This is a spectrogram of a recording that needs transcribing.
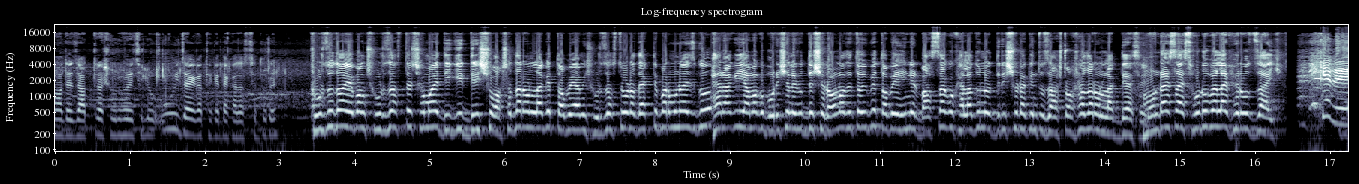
আমাদের যাত্রা শুরু হয়েছিল ওই জায়গা থেকে দেখা যাচ্ছে দূরে। সূর্যোদয় এবং সূর্যাস্তের সময় দিঘির দৃশ্য অসাধারণ লাগে তবে আমি সূর্যাস্তটা দেখতে পারব না ইসগো। হ্যাঁ আগেই আমাকে বরিশালের উদ্দেশ্যে রওনা দিতে হইবে তবে এহিনের বাচ্চাকে খেলাধুলোর দৃশ্যটা কিন্তু জাস্ট অসাধারণ লাগতে আছে। মন্ডায় চাই ছোটবেলায় ফেরত যাই। কে রে?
